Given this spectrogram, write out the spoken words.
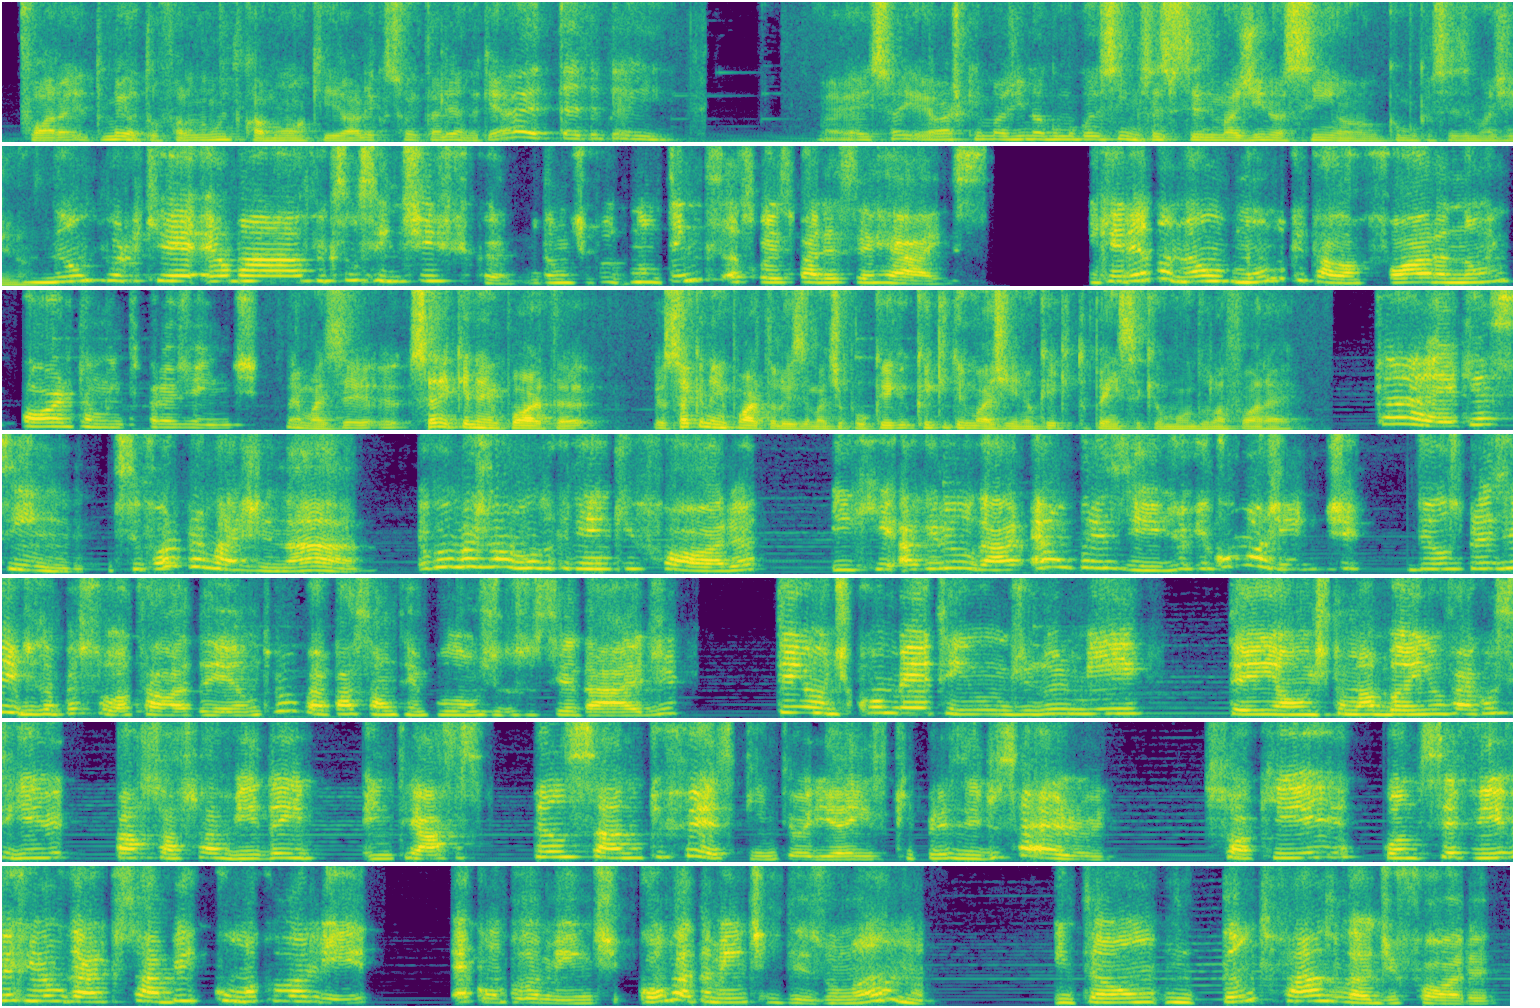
fora. Meu, eu tô falando muito com a mão aqui, olha que sou italiano aqui. É isso aí, eu acho que imagina alguma coisa assim. Não sei se vocês imaginam assim, ou como que vocês imaginam. Não, porque é uma ficção científica. Então, tipo, não tem as coisas parecer reais. E querendo ou não, o mundo que tá lá fora não importa muito pra gente. É, mas eu, eu sei que não importa. Eu sei que não importa, Luísa, mas tipo, o que, o que, que tu imagina? O que, que tu pensa que o mundo lá fora é? Cara, é que assim, se for pra imaginar, eu vou imaginar o mundo que tem aqui fora e que aquele lugar é um presídio. E como a gente vê os presídios, a pessoa tá lá dentro, vai passar um tempo longe da sociedade, tem onde comer, tem onde dormir, tem onde tomar banho, vai conseguir passar a sua vida e, entre aspas, pensar no que fez, que em teoria é isso que presídio serve. Só que quando você vive aquele lugar que sabe como aquilo ali é completamente, completamente desumano, então tanto faz lado de fora.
